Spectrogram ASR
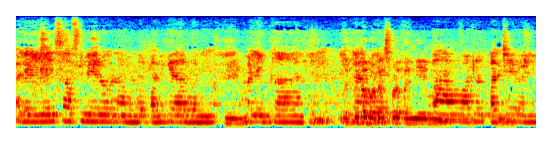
మళ్ళీ ఏ సాఫ్ట్వేర్ నా ముందర పనికిరారు అని. మళ్ళీ ఇంకా వాటిలో పనిచేయాలని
